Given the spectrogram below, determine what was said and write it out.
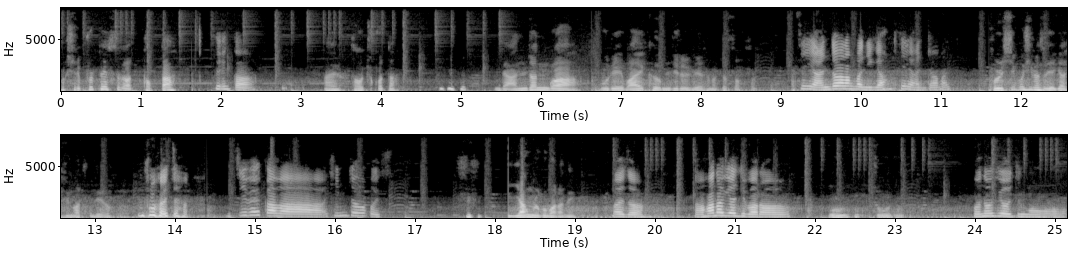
확실히 풀페이스가 덥다. 그러니까 아휴, 더워 죽겠다. 근데 안전과 우리의 마이크 음질을 위해서는 어쩔 수 없어. 확실히 안전한 건 이게 확실히 안전하지. 불 씹으시면서 얘기하시는 것 같은데요. 맞아. 찝을까봐 힘줘오고 있어. 이악 물고 말하네. 맞아. 나 화나게 하지 마라. 오, 좋아, 좋아. 번호기 오지 뭐.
